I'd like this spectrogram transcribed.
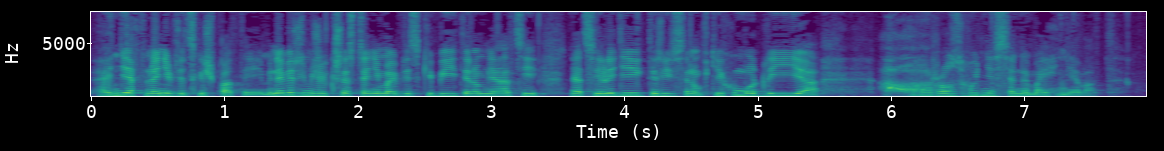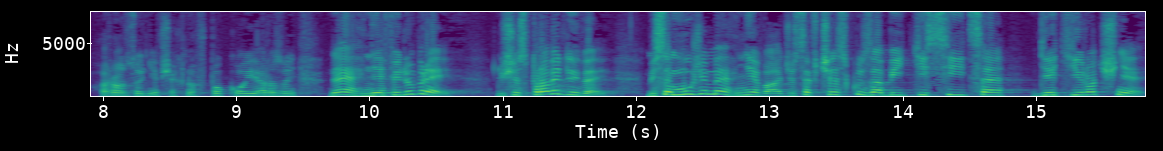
hněv není vždycky špatný. My nevěříme, že křesťané mají vždycky být jenom nějací, nějací lidi, kteří se jenom v tichu modlí a, a rozhodně se nemají hněvat. Rozhodně všechno v pokoji a rozhodně... Ne, hněv je dobrý, když je spravedlivý. My se můžeme hněvat, že se v Česku zabíjí tisíce dětí ročně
